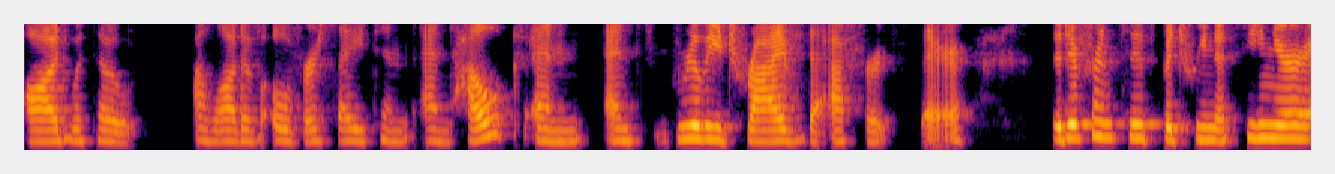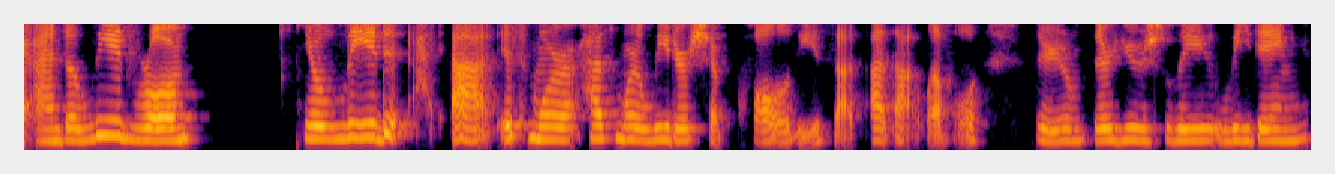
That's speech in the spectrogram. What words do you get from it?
pod without a lot of oversight and, and help and and really drive the efforts there. The differences between a senior and a lead role you know lead uh, is more has more leadership qualities at, at that level. They're they're usually leading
